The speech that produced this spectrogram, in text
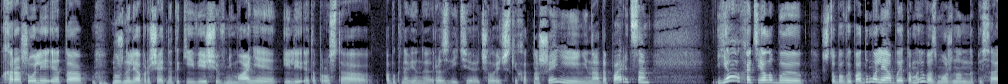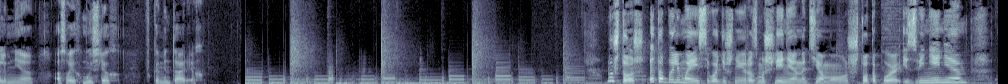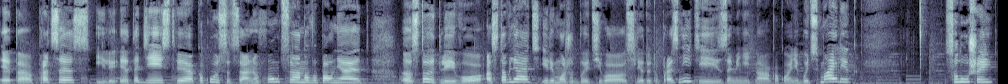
Хорошо ли это, нужно ли обращать на такие вещи внимание, или это просто обыкновенное развитие человеческих отношений, и не надо париться. Я хотела бы, чтобы вы подумали об этом и, возможно, написали мне о своих мыслях в комментариях. Ну что ж, это были мои сегодняшние размышления на тему, что такое извинение, это процесс или это действие, какую социальную функцию оно выполняет, э, стоит ли его оставлять или, может быть, его следует упразднить и заменить на какой-нибудь смайлик. Слушай,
